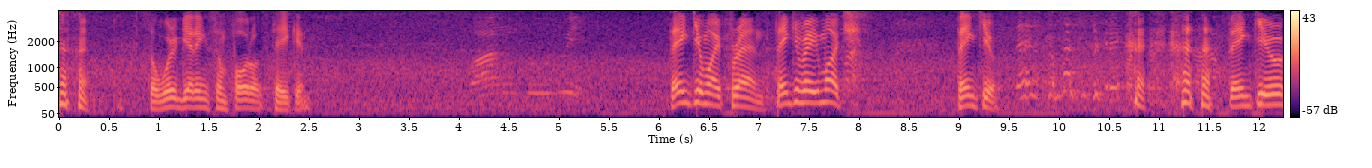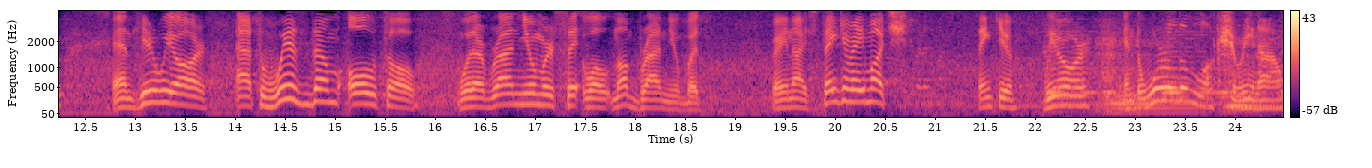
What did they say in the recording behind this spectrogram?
so we're getting some photos taken. One, two, three. Thank you, my friend. Thank you very much. Thank you. Thank you. And here we are at Wisdom Auto with our brand new Mercedes. Well, not brand new, but very nice. Thank you very much. Thank you. We are in the world of luxury now.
